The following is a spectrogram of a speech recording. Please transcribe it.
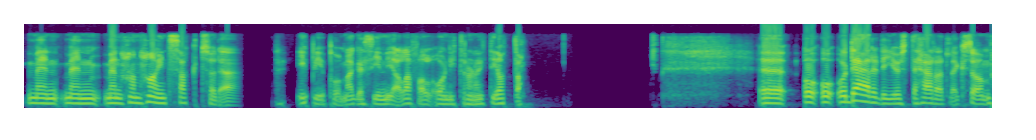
men, men, men han har inte sagt så där i People Magazine i alla fall år 1998. Uh, och, och, och, där är det just det här att liksom,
